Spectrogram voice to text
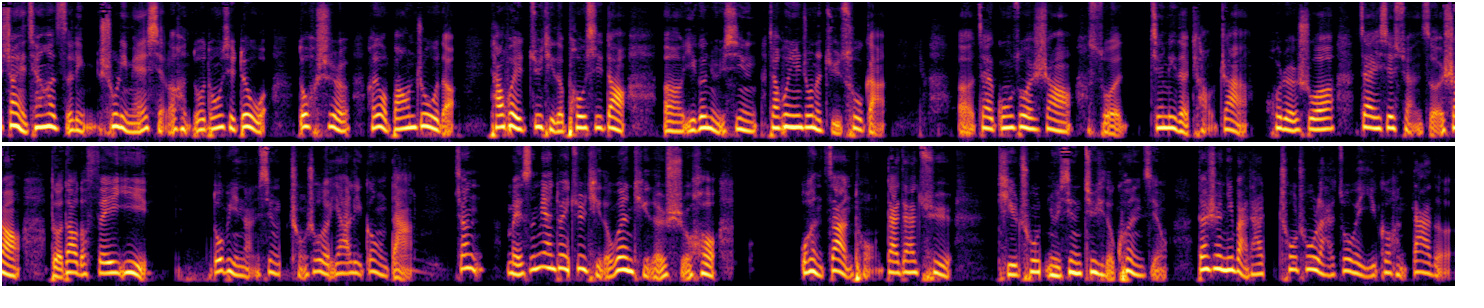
上野千鹤子里书里面写了很多东西，对我都是很有帮助的。他会具体的剖析到，呃，一个女性在婚姻中的局促感，呃，在工作上所经历的挑战，或者说在一些选择上得到的非议，都比男性承受的压力更大。像每次面对具体的问题的时候，我很赞同大家去提出女性具体的困境，但是你把它抽出来作为一个很大的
